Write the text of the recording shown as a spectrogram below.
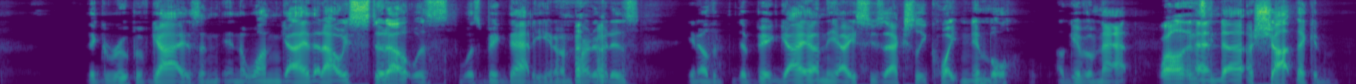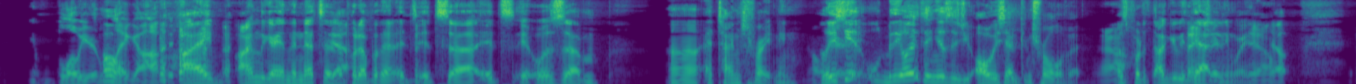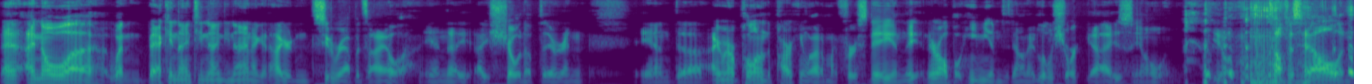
the group of guys, and and the one guy that always stood out was was Big Daddy. You know, and part of it is you know the the big guy on the ice who's actually quite nimble. I'll give him that, Well, and, and uh, a shot that could you know, blow your Oh, leg off. If I I'm the guy in the nets that Yeah. put up with that. It's it's uh it's it was um uh at times frightening. Oh, At least very. the, the only thing is is you always had control of it. Yeah. Let's put it. I'll give you Thank that you. anyway. Yeah. Yep. And I know uh, when back in 1999, I got hired in Cedar Rapids, Iowa, and I, I showed up there, and and uh, I remember pulling in the parking lot on my first day, and they they're all bohemians down there, little short guys, you know, you know, tough as hell, and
